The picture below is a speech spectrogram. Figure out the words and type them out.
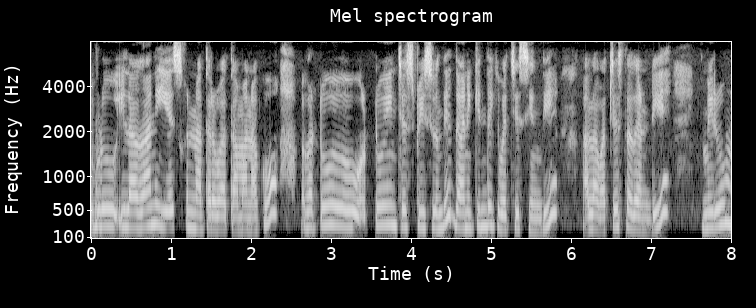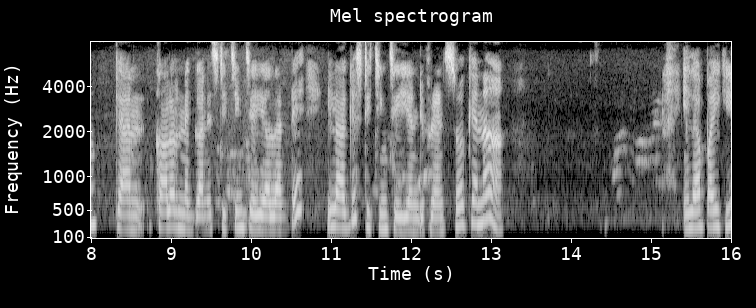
ఇప్పుడు ఇలా కానీ వేసుకున్న తర్వాత మనకు ఒక టూ టూ ఇంచెస్ పీస్ ఉంది దాని కిందకి వచ్చేసింది. అలా వచ్చేస్తుందండి. మీరు క్యాన్ కాలర్ నెక్ కానీ స్టిచ్చింగ్ చేయాలంటే ఇలాగే స్టిచ్చింగ్ చేయండి ఫ్రెండ్స్. ఓకేనా? ఇలా పైకి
